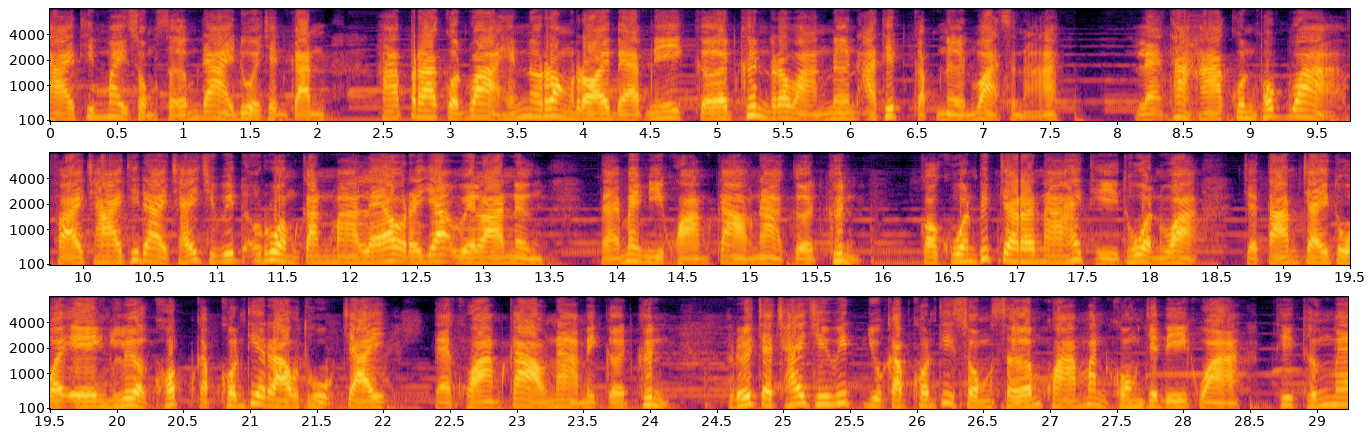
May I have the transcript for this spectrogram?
ชายที่ไม่ส่งเสริมได้ด้วยเช่นกัน หากปรากฏว่าเห็นร่องรอยแบบนี้เกิดขึ้นระหว่างเนินอาทิตย์กับเนินวาสนา และถ้าหากคุณพบว่าฝ่ายชายที่ได้ใช้ชีวิตร่วมกันมาแล้วระยะเวลาหนึ่ง แต่ไม่มีความก้าวหน้าเกิดขึ้น ก็ควรพิจารณาให้ถี่ถ้วนว่า จะตามใจตัวเองเลือกคบกับคนที่เราถูกใจ แต่ความก้าวหน้าไม่เกิดขึ้น หรือจะใช้ชีวิตอยู่กับคนที่ส่งเสริมความมั่นคงจะดีกว่า ที่ถึงแม้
